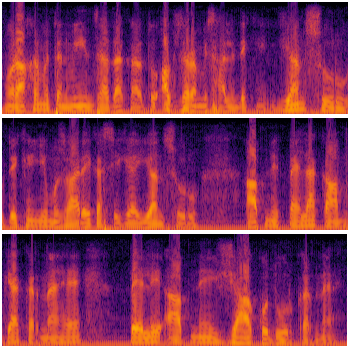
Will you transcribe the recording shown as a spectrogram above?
اور آخر میں تنوین زیادہ کر تو اب ذرا مثالیں دیکھیں۔ ین سورو دیکھیں یہ مظاہرے کا سیکھا ین سورو آپ نے پہلا کام کیا کرنا ہے؟ پہلے آپ نے یا کو دور کرنا ہے۔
